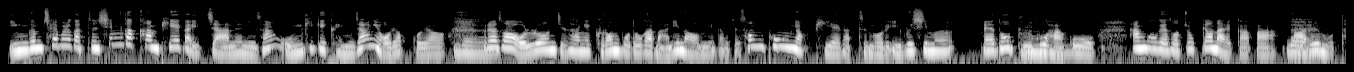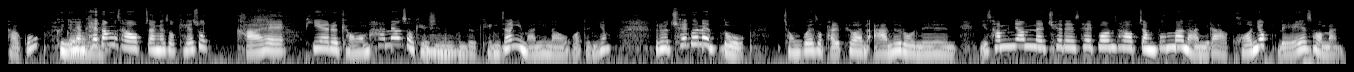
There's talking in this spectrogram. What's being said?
임금 체불 같은 심각한 피해가 있지 않은 이상 옮기기 굉장히 어렵고요. 네. 그래서 언론 지상에 그런 보도가 많이 나옵니다. 이제 성폭력 피해 같은 거를 입으시면 에도 불구하고 음. 한국에서 쫓겨날까봐 네. 말을 못하고 그냥, 그냥 해당 사업장에서 계속 가해 피해를 경험하면서 계시는 음. 분들 굉장히 많이 나오거든요. 그리고 최근에 또 정부에서 발표한 안으로는 이 3년 내 최대 3번 사업장뿐만 아니라 권역 내에서만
